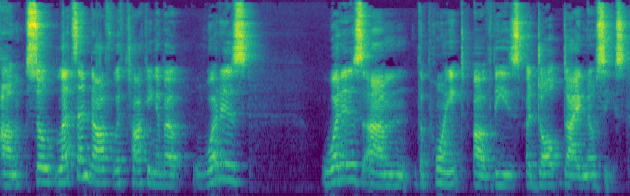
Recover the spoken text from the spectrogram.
Um, so let's end off with talking about what is what is um, the point of these adult diagnoses.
